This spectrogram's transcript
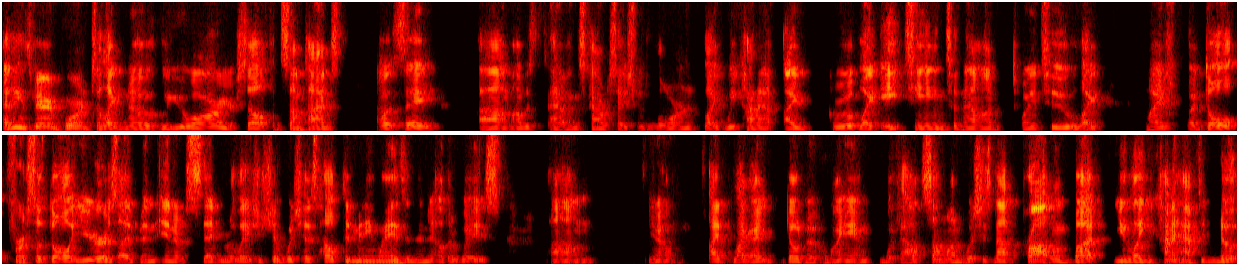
I think it's very important to like know who you are yourself. And sometimes I would say, um, I was having this conversation with Lauren. Like we kind of, I grew up like 18 to now I'm 22. Like my adult first adult years, I've been in a steady relationship, which has helped in many ways, and then in other ways, um, you know, I like I don't know who I am without someone, which is not a problem. But you know, like you kind of have to know,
